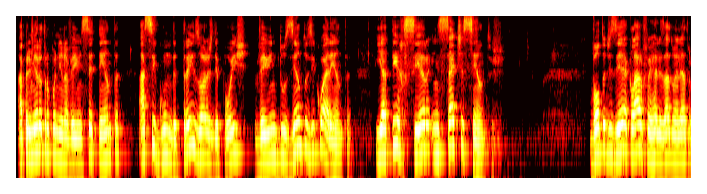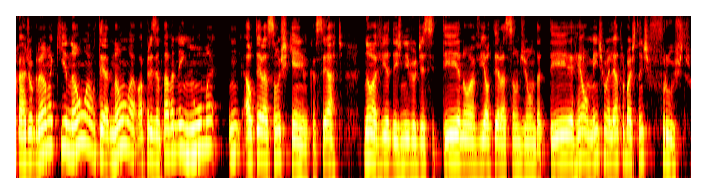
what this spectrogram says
a primeira troponina veio em 70, a segunda, três horas depois, veio em 240 e a terceira em 700. Volto a dizer, é claro, foi realizado um eletrocardiograma que não, alter, não apresentava nenhuma alteração isquêmica, certo? Não havia desnível de ST, não havia alteração de onda T, realmente um eletro bastante frustro.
